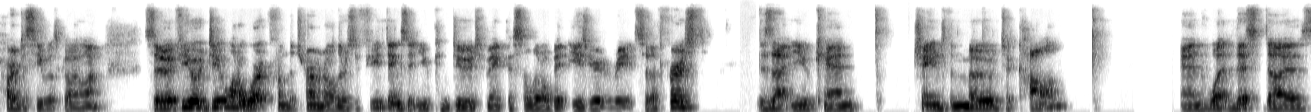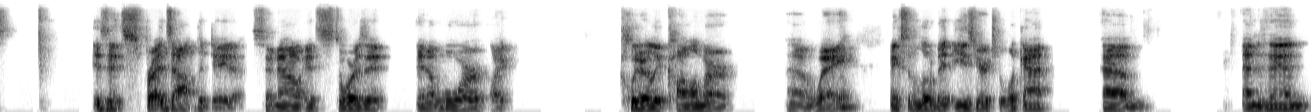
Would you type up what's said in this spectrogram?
hard to see what's going on. So if you do want to work from the terminal, there's a few things that you can do to make this a little bit easier to read. So the first is that you can change the mode to column. And what this does is it spreads out the data. So now it stores it in a more like clearly columnar uh, way, makes it a little bit easier to look at. Um, and then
